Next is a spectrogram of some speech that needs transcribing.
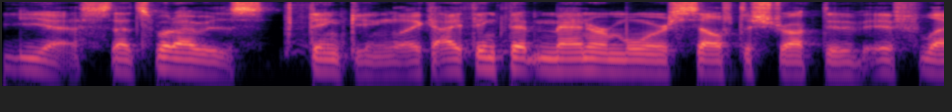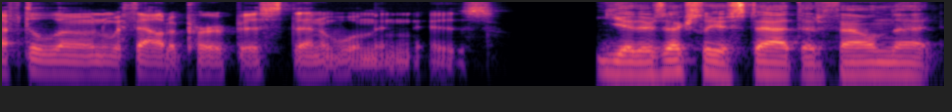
Yes that's what i was thinking. Like i think that men are more self-destructive if left alone without a purpose than a woman is. Yeah, there's actually a stat that found that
